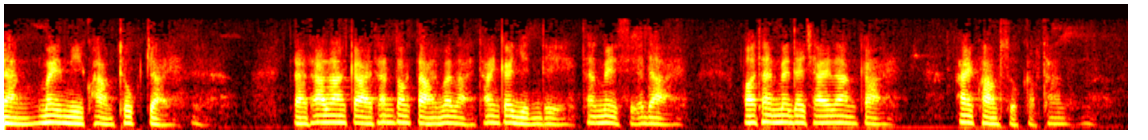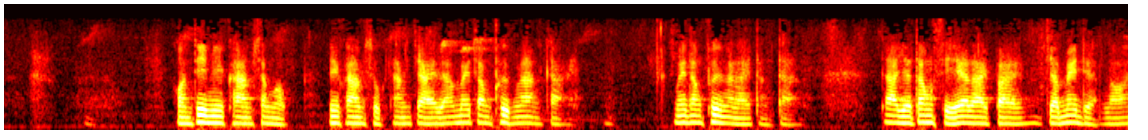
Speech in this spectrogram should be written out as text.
ย่างไม่มีความทุกข์ใจ แต่ถ้าร่างกายท่านต้องตายเมื่อไหร่ท่านก็ยินดี ท่านไม่เสียดาย เพราะท่านไม่ได้ใช้ร่างกายให้ความสุขกับท่าน คนที่มีความสงบมีความสุขทางใจแล้วไม่ต้องพึ่งร่างกาย ไม่ต้องพึ่งอะไรต่างๆ ถ้าจะต้องเสียอะไรไป จะไม่เดือดร้อน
